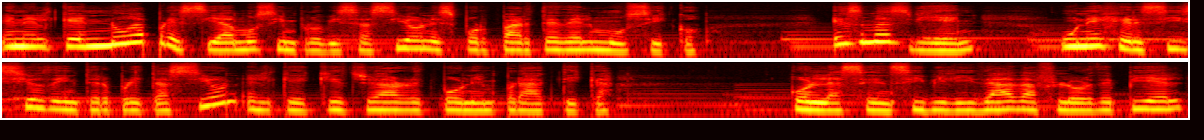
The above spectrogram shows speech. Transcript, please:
en el que no apreciamos improvisaciones por parte del músico. Es más bien un ejercicio de interpretación el que Keith Jarrett pone en práctica. Con la sensibilidad a flor de piel,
